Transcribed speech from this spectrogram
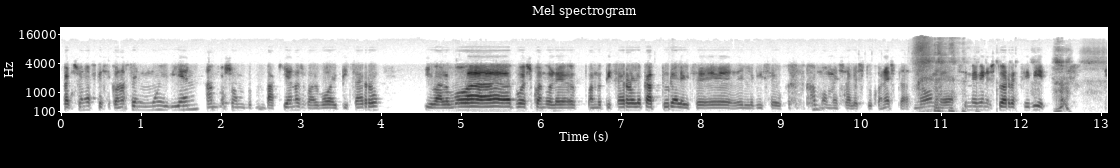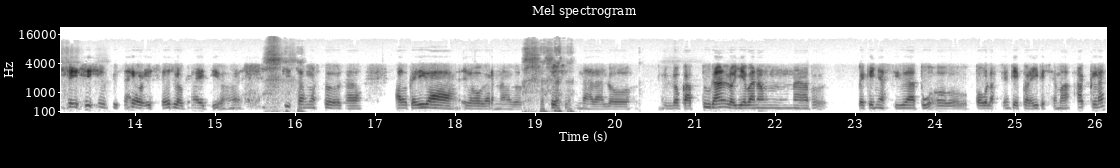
personas que se conocen muy bien, ambos son vaquianos, Balboa y Pizarro, y Balboa pues cuando le cuando Pizarro lo captura le dice le dice cómo me sales tú con estas no me, así me vienes tú a recibir y Pizarro dice es lo que hay tío. Aquí estamos todos a, lo que diga el gobernador entonces nada lo lo capturan lo llevan a una pequeña ciudad o población que hay por ahí que se llama Acla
